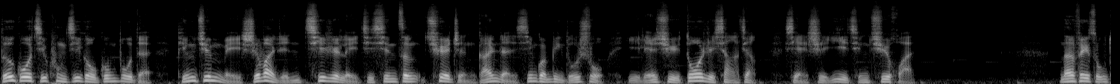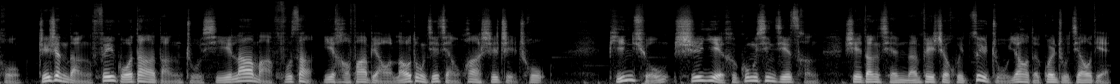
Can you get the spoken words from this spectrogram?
德国疾控机构公布的平均每十万人七日累计新增确诊感染新冠病毒数已连续多日下降，显示疫情趋缓。南非总统执政党非国大党主席拉马福萨一号发表劳动节讲话时指出，贫穷、失业和工薪阶层是当前南非社会最主要的关注焦点。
